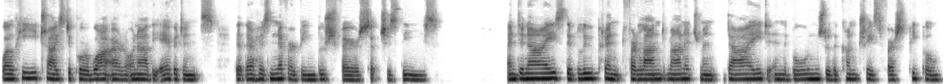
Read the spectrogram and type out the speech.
While he tries to pour water on all the evidence that there has never been bushfires such as these, and denies the blueprint for land management died in the bones of the country's first people.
